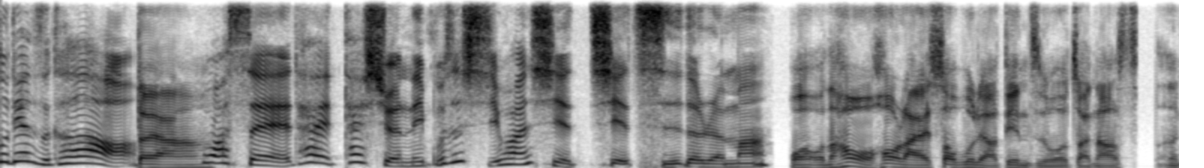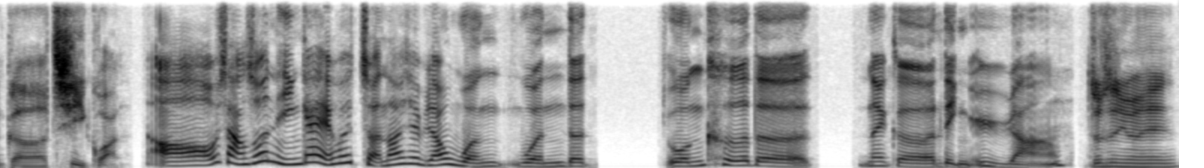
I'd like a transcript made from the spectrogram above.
读电子科哦，对啊，哇塞，太太悬！你不是喜欢写写词的人吗？我然后我后来受不了电子，我转到那个气管。哦，我想说你应该也会转到一些比较文文的文科的那个领域啊。就是因为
